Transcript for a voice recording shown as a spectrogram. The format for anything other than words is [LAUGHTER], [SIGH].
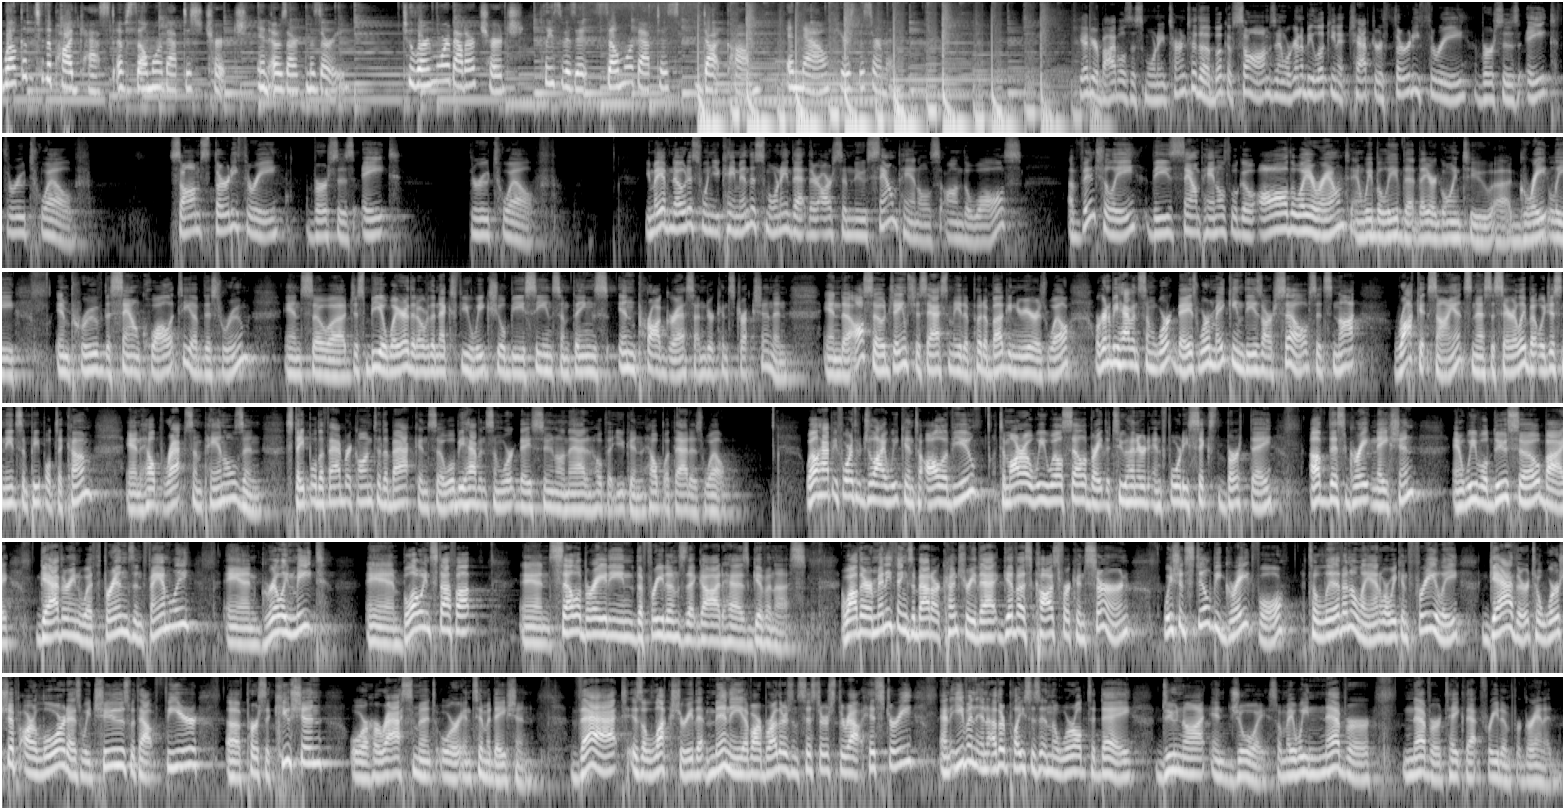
Welcome to the podcast of Selmore Baptist Church in Ozark, Missouri. To learn more about our church, please visit selmorebaptist.com. And now, here's the sermon. If you have your Bibles this morning, turn to the book of Psalms, and we're going to be looking at chapter 33, verses 8 through 12. Psalms 33, verses 8 through 12. You may have noticed when you came in this morning that there are some new sound panels on the walls. Eventually, these sound panels will go all the way around, and we believe that they are going to uh, greatly improve the sound quality of this room. And so uh, just be aware that over the next few weeks, you'll be seeing some things in progress under construction. And, and uh, also, James just asked me to put a bug in your ear as well. We're going to be having some work days. We're making these ourselves. It's not rocket science necessarily, but we just need some people to come and help wrap some panels and staple the fabric onto the back. And so we'll be having some work days soon on that and hope that you can help with that as well. Well, happy 4th of July weekend to all of you. Tomorrow we will celebrate the 246th birthday of this great nation, and we will do so by gathering with friends and family and grilling meat and blowing stuff up and celebrating the freedoms that God has given us. While there are many things about our country that give us cause for concern, we should still be grateful to live in a land where we can freely gather to worship our Lord as we choose without fear of persecution or harassment or intimidation. That is a luxury that many of our brothers and sisters throughout history and even in other places in the world today do not enjoy. So may we never, never take that freedom for granted.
